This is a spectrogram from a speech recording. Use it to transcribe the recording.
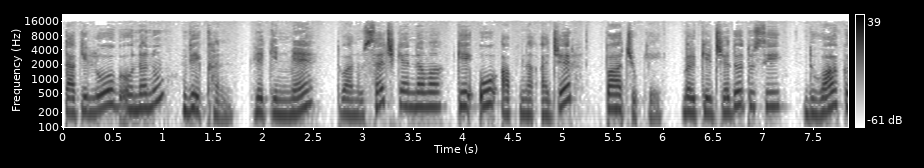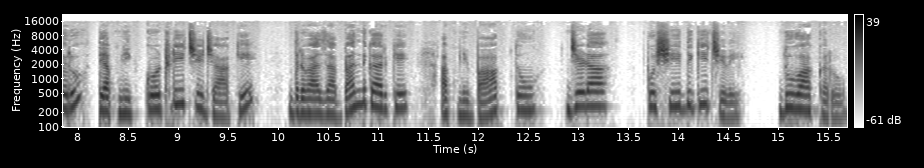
ਤਾਂ ਕਿ ਲੋਕ ਉਹਨਾਂ ਨੂੰ ਵੇਖਣ। ਲੇਕਿਨ ਮੈਂ ਤੁਹਾਨੂੰ ਸੱਚ ਕਹਿਣਾ ਵਾਂ ਕਿ ਉਹ ਆਪਣਾ ਅਜਰ ਪਾ ਚੁੱਕੇ, ਬਲਕਿ ਜਦੋਂ ਤੁਸੀਂ ਦੁਆ ਕਰੋ ਤੇ ਆਪਣੀ ਕੋਠੜੀ 'ਚ ਜਾ ਕੇ ਦਰਵਾਜ਼ਾ ਬੰਦ ਕਰਕੇ ਆਪਣੇ ਬਾਪ ਤੋਂ ਜਿਹੜਾ ਪੁਸ਼ੀਦਗੀ 'ਚ ਵੇ ਦੁਆ ਕਰੋ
